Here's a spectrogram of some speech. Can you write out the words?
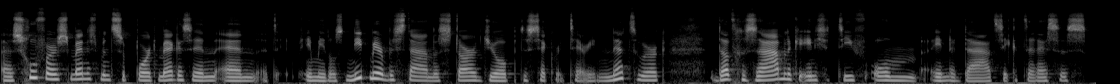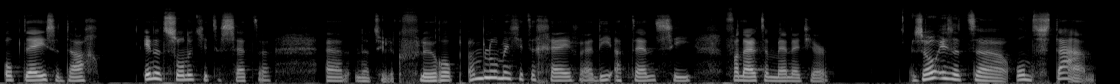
uh, Schroevers, Management Support Magazine en het inmiddels niet meer bestaande Starjob, de Secretary Network. Dat gezamenlijke initiatief om inderdaad secretaresses op deze dag in het zonnetje te zetten. Uh, natuurlijk Fleurop een bloemetje te geven, die attentie vanuit de manager. Zo is het ontstaan.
